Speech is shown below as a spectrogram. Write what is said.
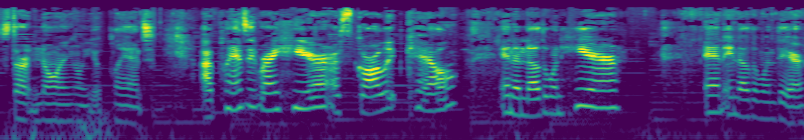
start gnawing on your plant. I planted right here a scarlet kale and another one here and another one there.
